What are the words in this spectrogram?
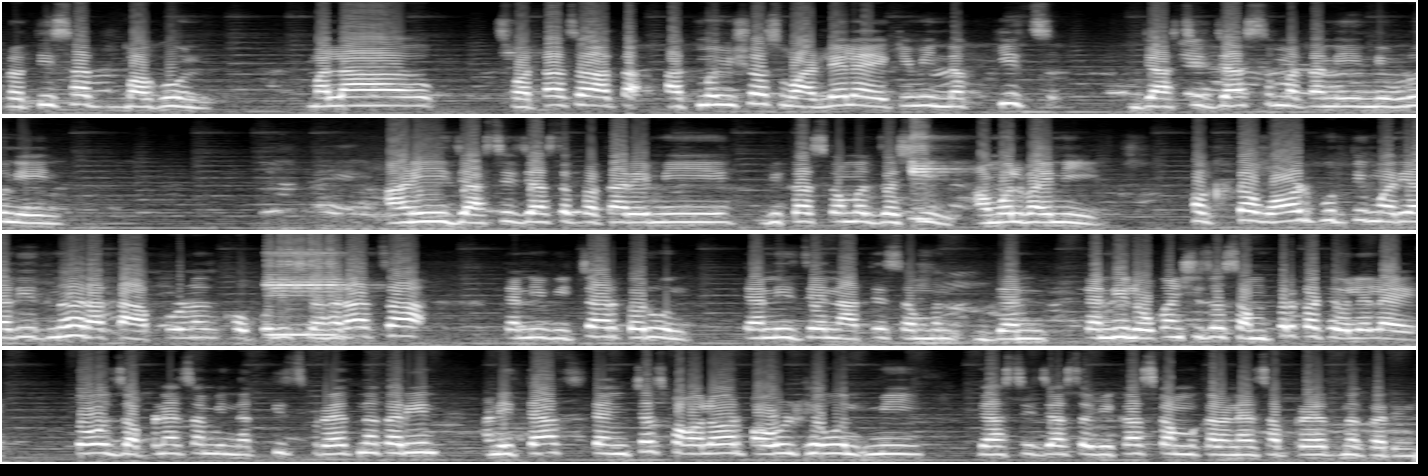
प्रतिसाद बघून मला स्वतःचा आता आत्मविश्वास वाढलेला आहे की मी नक्कीच जास्तीत जास्त मतांनी निवडून येईन. आणि जास्तीत जास्त प्रकारे मी विकास कामं जशी अमोलबाईंनी फक्त वॉर्ड पुरती मर्यादित न राहता पूर्ण खोपोली शहराचा त्यांनी विचार करून त्यांनी जे नाते संबंध त्यांनी लोकांशी जो संपर्क ठेवलेला आहे तो जपण्याचा मी नक्कीच प्रयत्न करीन आणि त्याच त्यांच्याच पावलावर पाऊल ठेवून मी जास्तीत जास्त विकास काम करण्याचा प्रयत्न करीन.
